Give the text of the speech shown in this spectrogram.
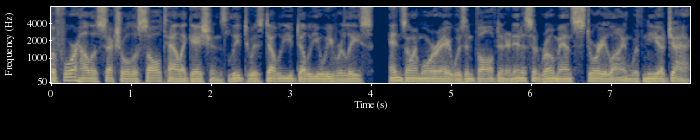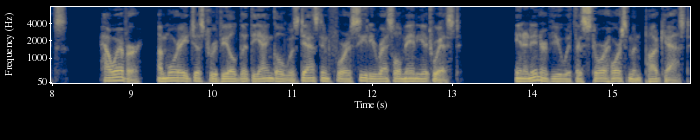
Before Holla's sexual assault allegations lead to his WWE release, Enzo Amore was involved in an innocent romance storyline with Nia Jax. However, Amore just revealed that the angle was destined for a seedy WrestleMania twist. In an interview with the Store Horseman podcast,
